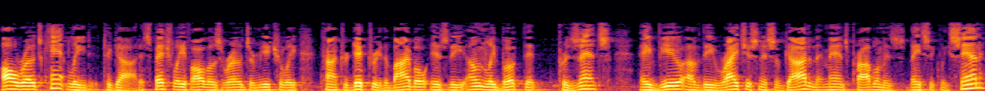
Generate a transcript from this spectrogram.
all roads can't lead to God, especially if all those roads are mutually contradictory. The Bible is the only book that presents a view of the righteousness of God and that man's problem is basically sin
